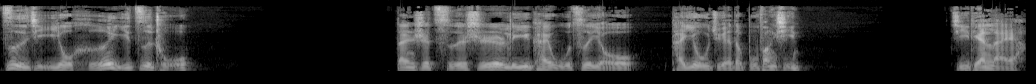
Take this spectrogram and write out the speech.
自己又何以自处？但是此时离开五次友，他又觉得不放心。几天来呀。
